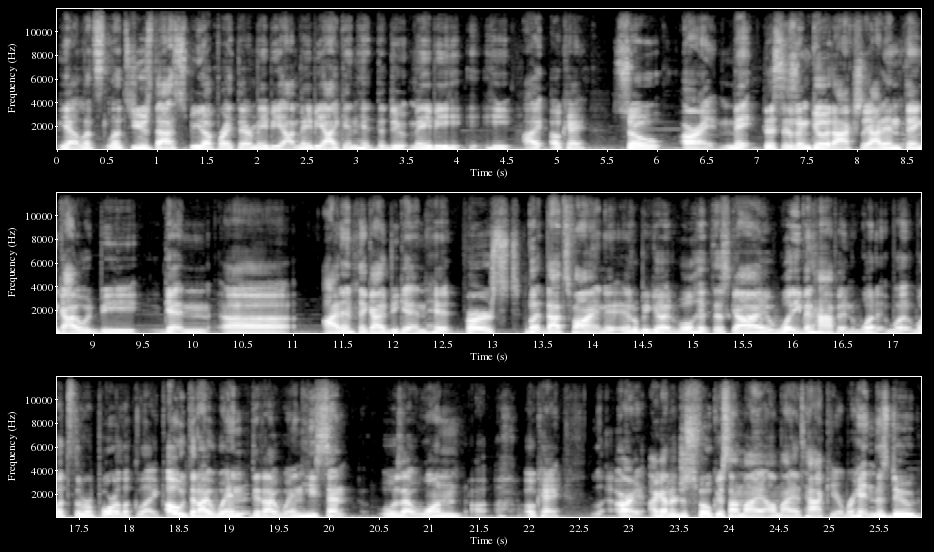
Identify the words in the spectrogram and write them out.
yeah let's let's use that speed up right there. Maybe uh, maybe I can hit the dude. Maybe he, he I okay. So all right. This isn't good actually. I didn't think I would be getting uh I didn't think I'd be getting hit first but that's fine. It, will be good. We'll hit this guy. What even happened? What what what's the report look like? Oh did I win? Did I win? He sent what was that one? Uh, okay. All right I gotta just focus on my on my attack here. We're hitting this dude.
